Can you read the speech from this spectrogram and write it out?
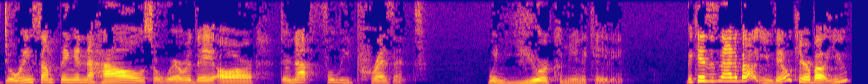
doing something in the house or wherever they are. They're not fully present when you're communicating because it's not about you. They don't care about you.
